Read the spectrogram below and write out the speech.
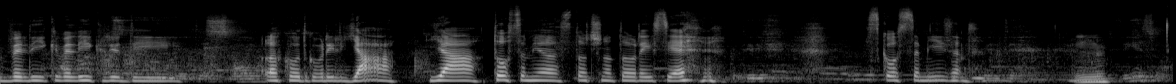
veliko, veliko ljudi te svojo, lahko odgovorili: ja, ja, to sem jaz, točno to res je. v katerih Skozi sem jezen. čujete Mhm. vezo. Ja.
